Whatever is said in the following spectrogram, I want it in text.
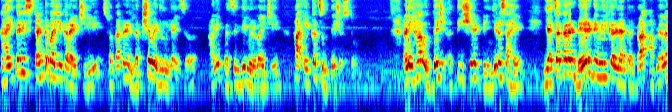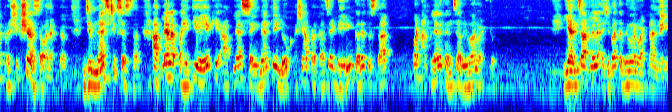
काहीतरी स्टंटबाजी करायची स्वतःकडे लक्ष वेधून घ्यायचं आणि प्रसिद्धी मिळवायची हा एकच उद्देश असतो. आणि हा उद्देश अतिशय डेंजरस आहे. याचं कारण डेअर डिव्हिल करण्याकरता आपल्याला प्रशिक्षण असावं लागतं. जिमनॅस्टिक्स असतात. आपल्याला माहिती आहे की आपल्या सैन्यातले लोक अशा प्रकारचं डेअरिंग करत असतात पण आपल्याला त्यांचा अभिमान वाटतो. यांचा आपल्याला अजिबात अभिमान वाटणार नाही.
